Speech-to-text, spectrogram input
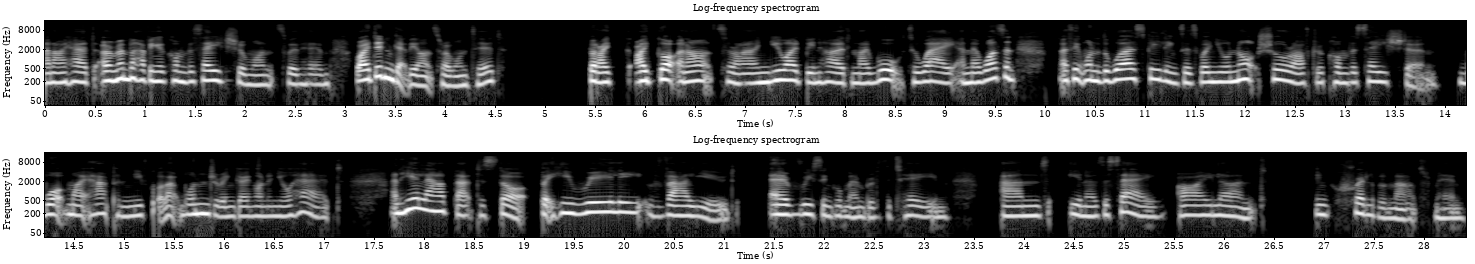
and i had i remember having a conversation once with him where i didn't get the answer i wanted but I I got an answer and I knew I'd been heard and I walked away. And there wasn't I think one of the worst feelings is when you're not sure after a conversation what might happen you've got that wondering going on in your head. And he allowed that to stop but he really valued every single member of the team. And you know as I say I learned incredible amounts from him.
